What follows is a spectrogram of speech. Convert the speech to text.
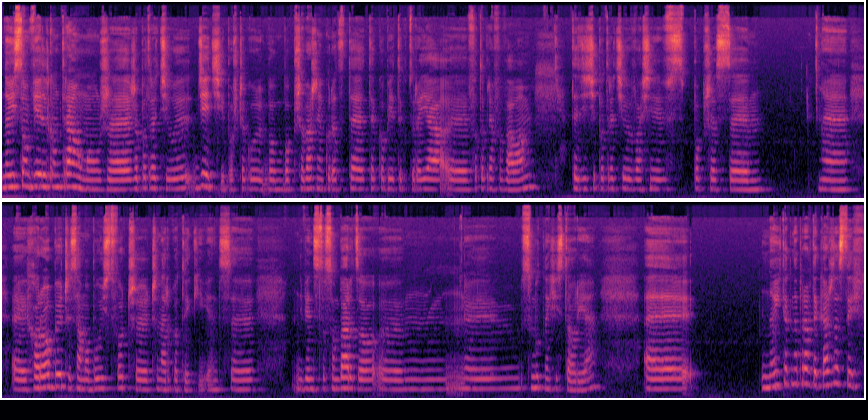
No i z tą wielką traumą, że, że potraciły dzieci, bo, bo, bo przeważnie akurat te, te kobiety, które ja y, fotografowałam, te dzieci potraciły właśnie poprzez y, e, e, choroby, czy samobójstwo, czy, czy narkotyki, więc, y, więc to są bardzo y, smutne historie. No i tak naprawdę każda z tych,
